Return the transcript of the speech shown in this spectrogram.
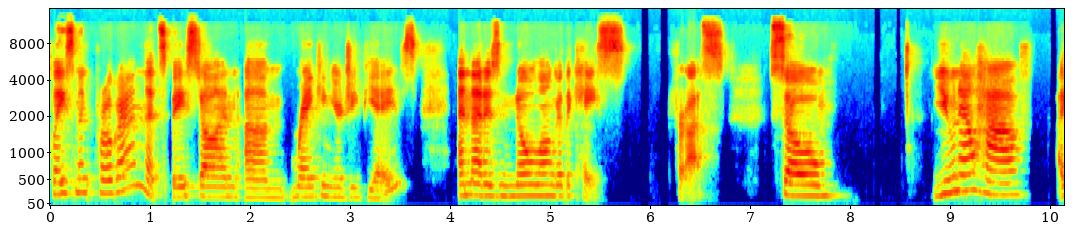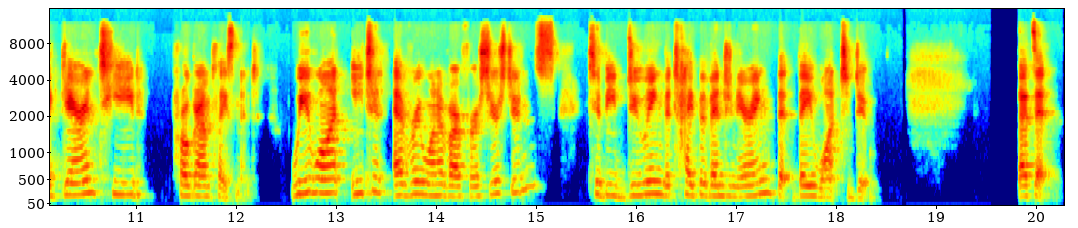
placement program that's based on um, ranking your GPAs. And that is no longer the case for us. So you now have a guaranteed program placement. We want each and every one of our first year students to be doing the type of engineering that they want to do. That's it.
